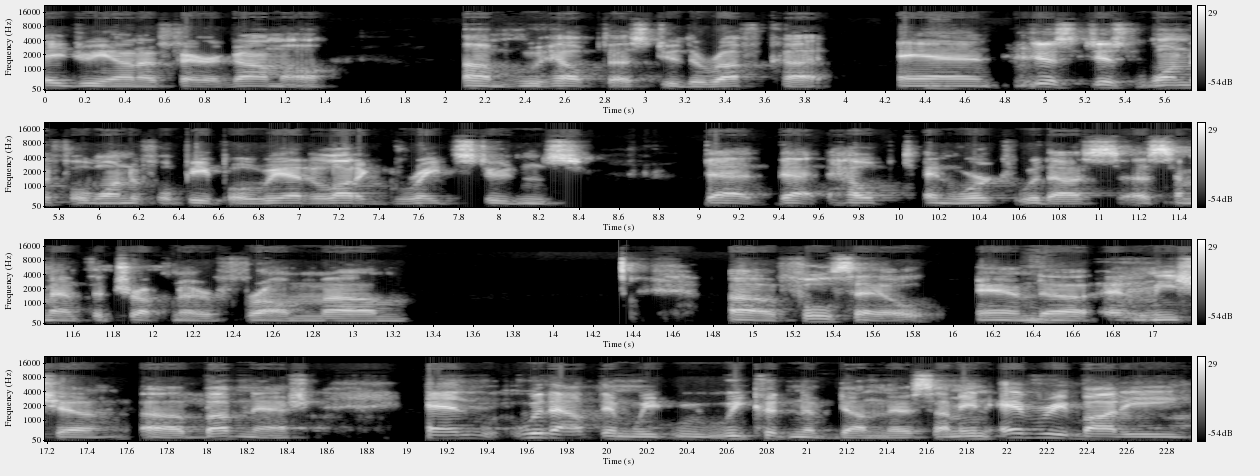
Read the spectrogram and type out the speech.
Adriana Ferragamo, um, who helped us do the rough cut, and mm-hmm. just just wonderful, wonderful people. We had a lot of great students that that helped and worked with us, uh, Samantha Truppner from um, uh, Full Sail and uh, and Misha uh, Bubnash, and without them, we we couldn't have done this. I mean, everybody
